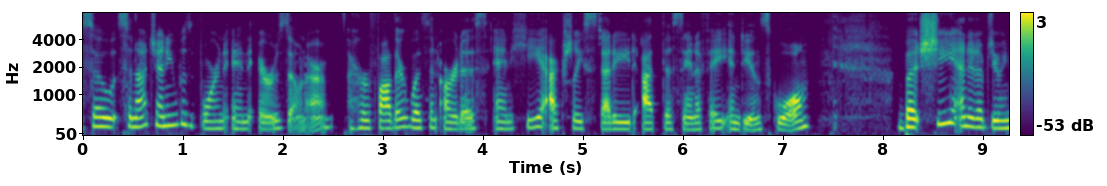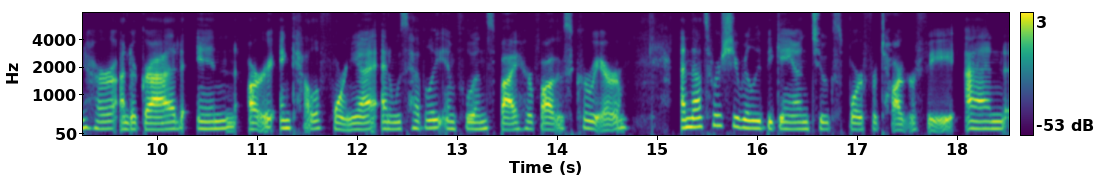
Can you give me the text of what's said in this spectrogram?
So, Tsinhnahjinnie was born in Arizona. Her father was an artist, and he actually studied at the Santa Fe Indian School. But she ended up doing her undergrad in art in California and was heavily influenced by her father's career. And that's where she really began to explore photography. And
